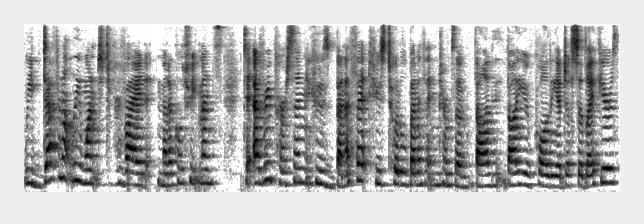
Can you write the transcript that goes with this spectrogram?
we definitely want to provide medical treatments to every person whose benefit, whose total benefit in terms of value, value of quality adjusted life years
